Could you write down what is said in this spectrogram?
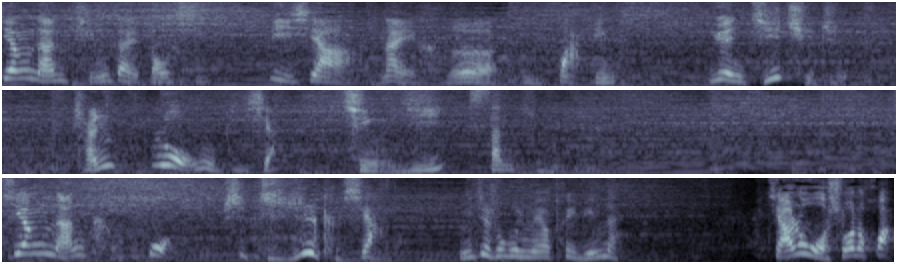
江南平在朝夕，陛下奈何以罢兵？愿急取之。臣若误陛下，请夷三族。江南可破，是指日可下的。你这时候为什么要退兵呢？”假如我说了话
